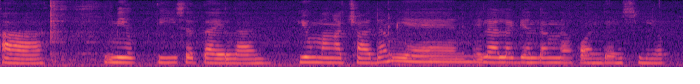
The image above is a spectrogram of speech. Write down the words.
uh, milk tea sa Thailand. Yung mga chadam yen, nilalagyan lang ng condensed milk.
